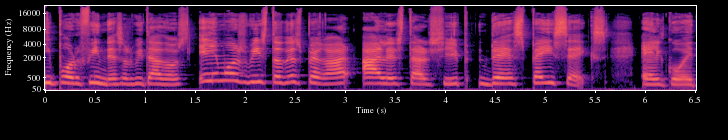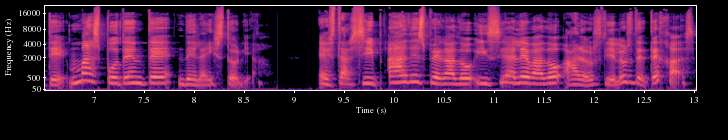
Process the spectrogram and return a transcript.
Y por fin desorbitados, hemos visto despegar al Starship de SpaceX, el cohete más potente de la historia. Starship ha despegado y se ha elevado a los cielos de Texas,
